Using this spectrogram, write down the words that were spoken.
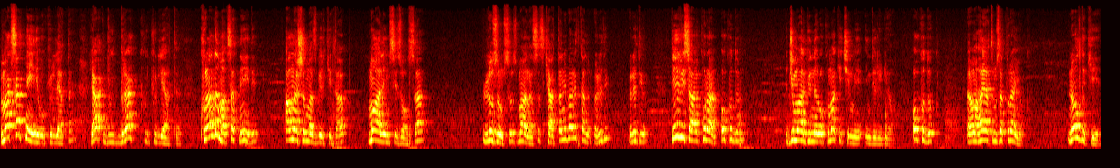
Maksat neydi bu külliyatta? Ya bırak külliyatı. Kur'an'da maksat neydi? Anlaşılmaz bir kitap, mualimsiz olsa, lüzumsuz, manasız, kağıttan ibaret kalır. Öyle değil? Öyle diyor. Değil Risale, Kur'an okudun. Cuma günleri okumak için mi indiriliyor? Okuduk ama hayatımızda Kur'an yok. Ne oldu ki?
